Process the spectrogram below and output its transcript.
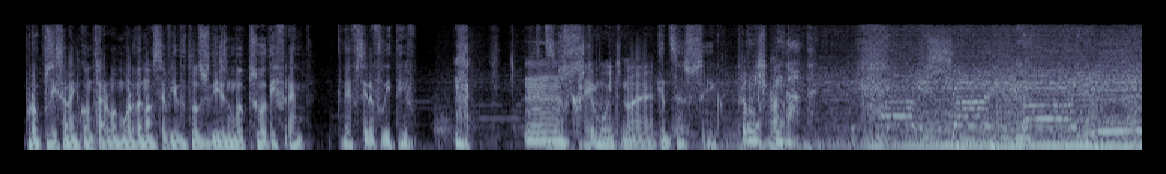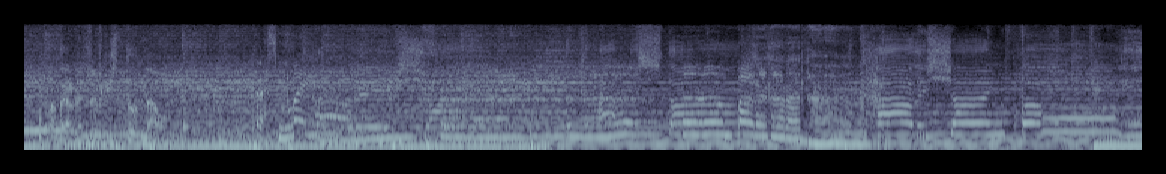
Por oposição a encontrar o amor da nossa vida todos os dias numa pessoa diferente, que deve ser aflitivo. Que Custa desassossego. muito, não é? Que desassossego. Promiscuidade. Pronto, agora vamos ouvir isto tudo, não? Parece-me bem. How they shine for you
